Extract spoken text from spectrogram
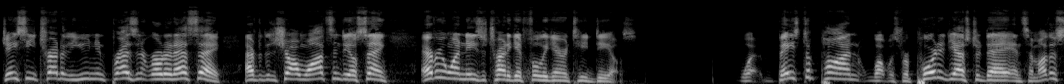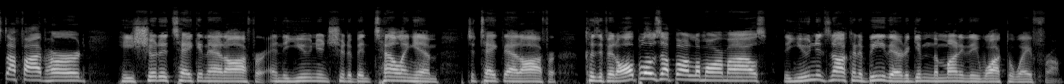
J.C. Tretter, the union president, wrote an essay after the Deshaun Watson deal saying everyone needs to try to get fully guaranteed deals. What, based upon what was reported yesterday and some other stuff I've heard, he should have taken that offer, and the union should have been telling him to take that offer. Because if it all blows up on Lamar Miles, the union's not going to be there to give him the money that he walked away from.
